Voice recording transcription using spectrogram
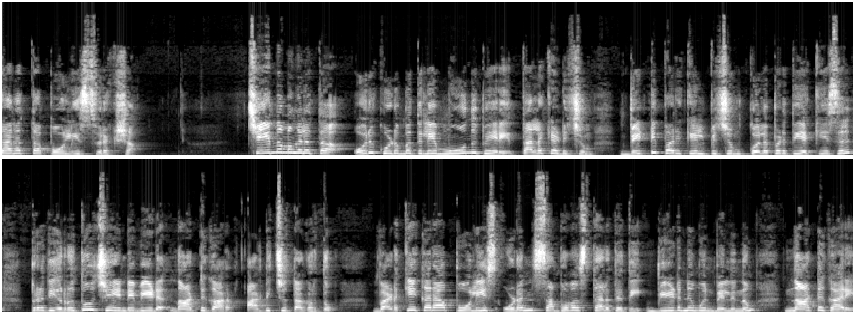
കനത്ത പോലീസ് സുരക്ഷ. ചേന്നമംഗലത്ത് ഒരു കുടുംബത്തിലെ മൂന്ന് പേരെ തലക്കടിച്ചും വെട്ടിപ്പരുക്കേൽപ്പിച്ചും കൊലപ്പെടുത്തിയ കേസിൽ പ്രതി ഋതു ജയന്റെ വീട് നാട്ടുകാർ അടിച്ചു തകർത്തു. വടക്കേക്കര പോലീസ് ഉടൻ സംഭവ സ്ഥലത്തെത്തി വീടിന് മുൻപിൽ നിന്നും നാട്ടുകാരെ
